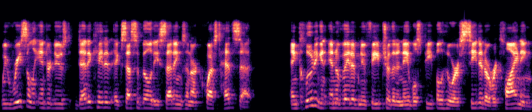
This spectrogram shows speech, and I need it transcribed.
we recently introduced dedicated accessibility settings in our Quest headset including an innovative new feature that enables people who are seated or reclining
